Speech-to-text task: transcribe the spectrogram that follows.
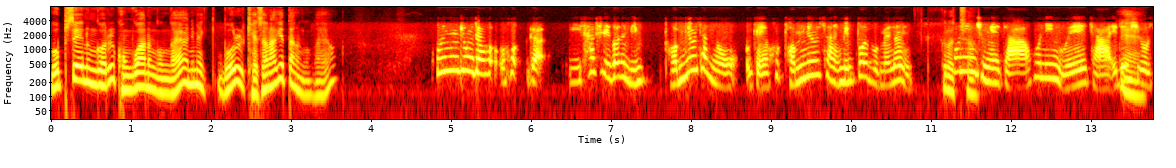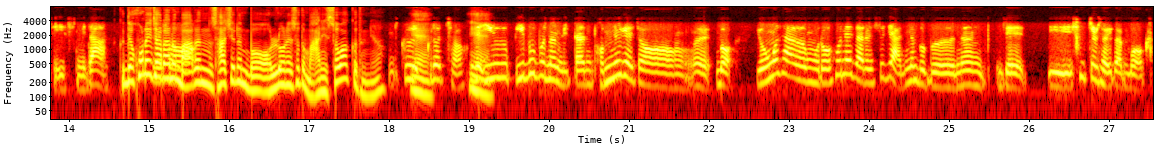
없애는 거를 공고하는 건가요? 아니면 뭘 개선하겠다는 건가요? 혼중자, 호, 그러니까 이 사실 이거는 민, 법률상 용, 이렇게 법률상 민법 보면은 그렇죠. 혼인 중외자, 혼인 외자 이런 예. 식으로 돼 있습니다. 근데 혼외자라는 말은 사실은 뭐 언론에서도 많이 써왔거든요. 그 예. 그렇죠. 근데 예. 이, 이 부분은 일단 법률 개정을 뭐 용어 사용으로 혼외자를 쓰지 않는 부분은 이제 이 실제로 저희가 뭐 가-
